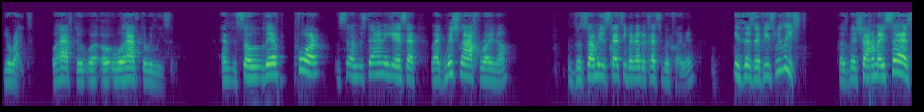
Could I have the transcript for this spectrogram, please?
you're right. We'll have to uh, we'll have to release him. And so therefore, the understanding is that like Mishnah Achroina, the Sami is Chetzi Ben Chayrin, it says if he's released. Because Beishama says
